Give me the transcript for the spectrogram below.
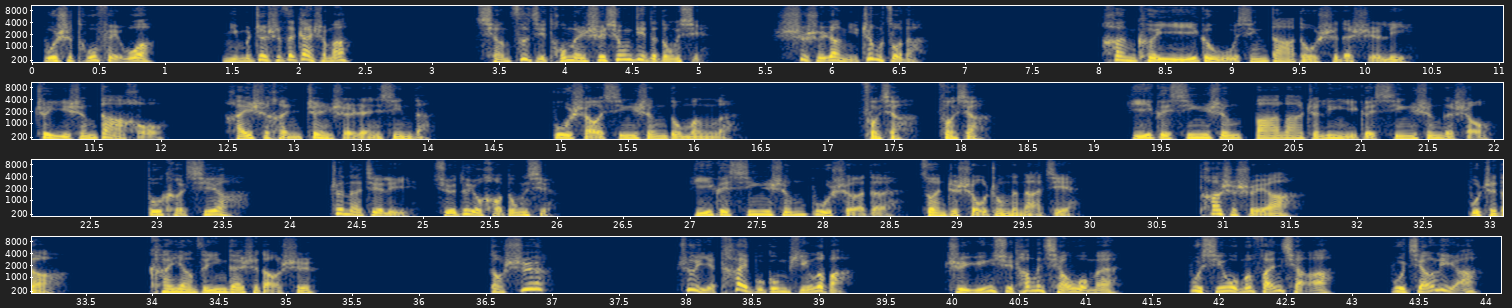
不是土匪窝。你们这是在干什么？抢自己同门师兄弟的东西，是谁让你这么做的？汉克以一个五星大斗士的实力，这一声大吼还是很震慑人心的。不少新生都懵了，放下，放下！一个新生扒拉着另一个新生的手，多可惜啊！这那戒里绝对有好东西。一个新生不舍得攥着手中的那戒，他是谁啊？不知道，看样子应该是导师。导师？这也太不公平了吧！只允许他们抢我们，不行我们反抢啊！不讲理啊！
